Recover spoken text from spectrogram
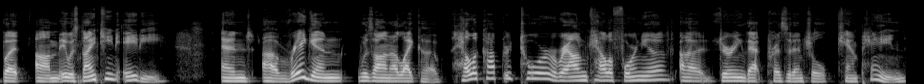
But um, it was 1980. And uh, Reagan was on a like a helicopter tour around California uh, during that presidential campaign,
